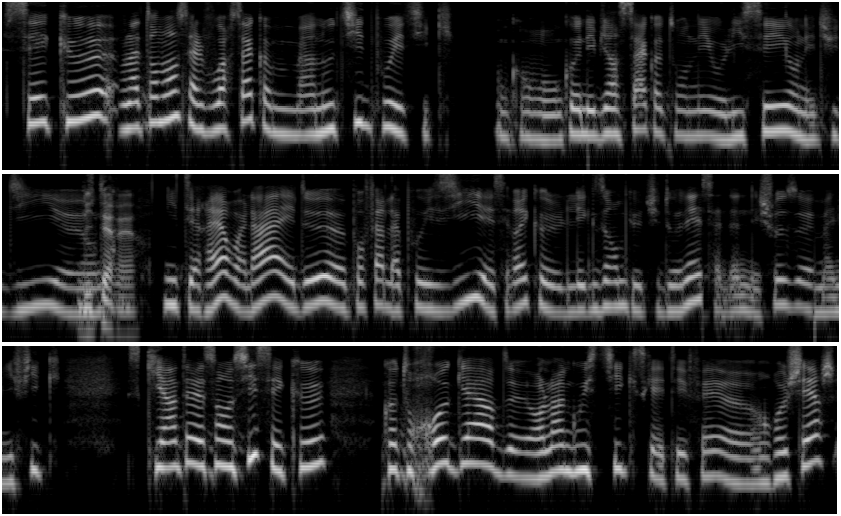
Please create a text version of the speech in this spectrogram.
c'est que on a tendance à le voir ça comme un outil de poétique. Donc on connaît bien ça quand on est au lycée, on étudie euh, littéraire. littéraire, voilà, et de euh, pour faire de la poésie. Et c'est vrai que l'exemple que tu donnais, ça donne des choses euh, magnifiques. Ce qui est intéressant aussi, c'est que quand on regarde en linguistique ce qui a été fait en recherche,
